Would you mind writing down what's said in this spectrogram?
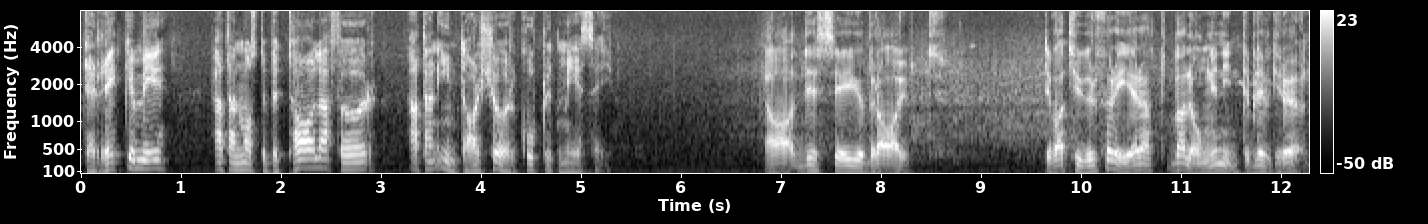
Det räcker med att han måste betala för att han inte har körkortet med sig. Ja, det ser ju bra ut. Det var tur för er att ballongen inte blev grön.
